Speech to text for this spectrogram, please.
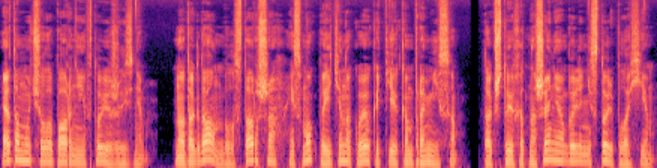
Это мучило парня и в той жизни. Но тогда он был старше и смог пойти на кое-какие компромиссы. Так что их отношения были не столь плохим.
